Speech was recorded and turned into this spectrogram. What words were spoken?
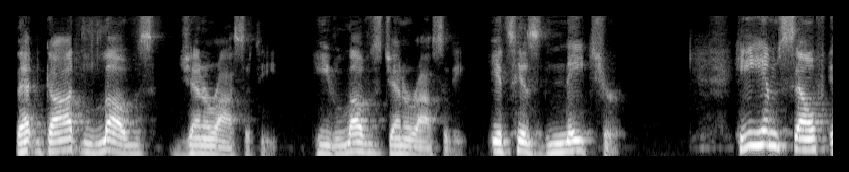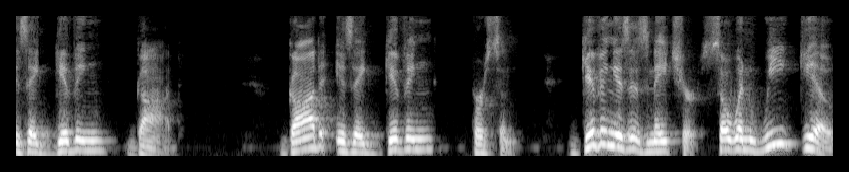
that God loves generosity. He loves generosity, it's his nature. He himself is a giving God. God is a giving person. Giving is his nature. So when we give,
